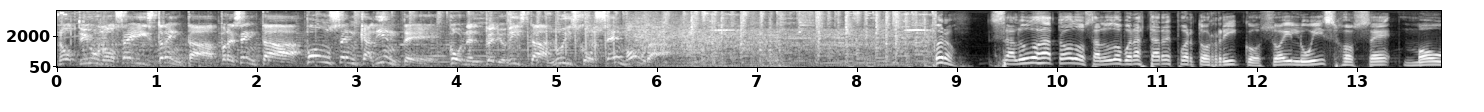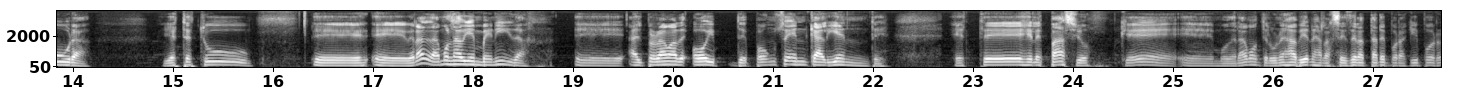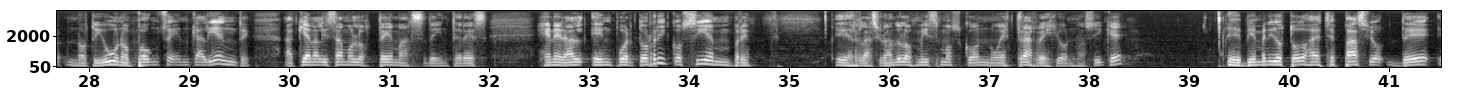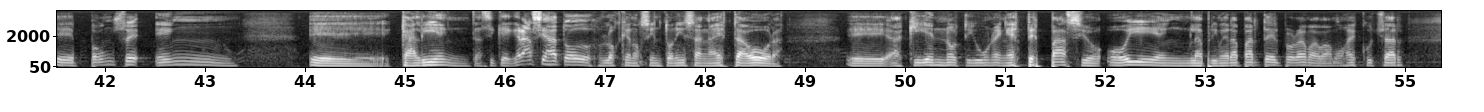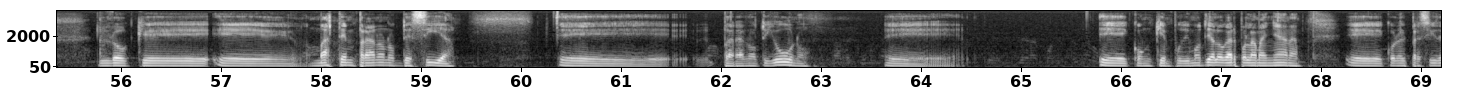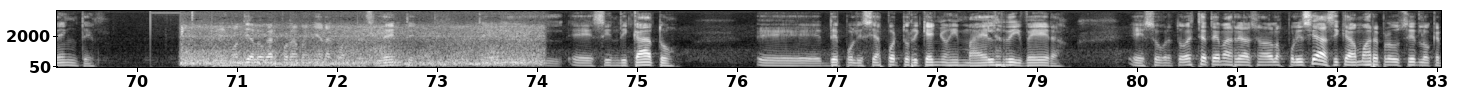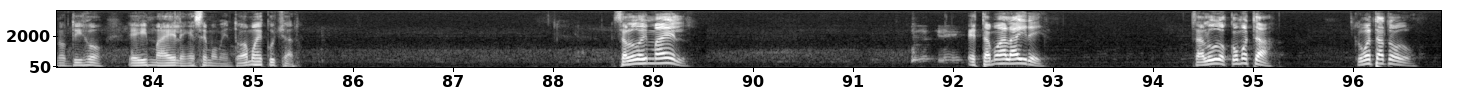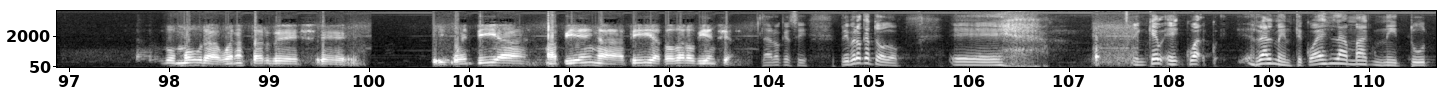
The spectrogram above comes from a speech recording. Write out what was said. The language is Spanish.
Noti 1630 presenta Ponce en Caliente con el periodista Luis José Moura. Bueno, Saludos a todos, saludos, buenas tardes Puerto Rico. Soy Luis José Moura y este es tu, eh, eh, ¿verdad? Le damos la bienvenida eh, al programa de hoy de Ponce en Caliente. Este es el espacio que moderamos de lunes a viernes a las 6 de la tarde por aquí por Noti1, Ponce en Caliente. Aquí analizamos los temas de interés general en Puerto Rico, siempre relacionando los mismos con nuestra región. Así que eh, bienvenidos todos a este espacio de eh, Ponce en eh, Caliente. Así que gracias a todos los que nos sintonizan a esta hora aquí en Noti1, en este espacio. Hoy en la primera parte del programa vamos a escuchar lo que más temprano nos decía para Noti1. Eh, con quien pudimos dialogar por la mañana eh, con el presidente. Pudimos dialogar por la mañana con el presidente del eh, de policías puertorriqueños, Ismael Rivera, sobre todo este tema relacionado a los policías. Así que vamos a reproducir lo que nos dijo Ismael en ese momento. Vamos a escuchar. Saludos, Ismael. Estamos al aire. Saludos, ¿cómo está? ¿Cómo está todo? Saludos, Moura. Buenas tardes eh, y buen día, más bien a ti y a toda la audiencia. Claro que sí. Primero que todo, eh, ¿en qué, realmente, ¿cuál es la magnitud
